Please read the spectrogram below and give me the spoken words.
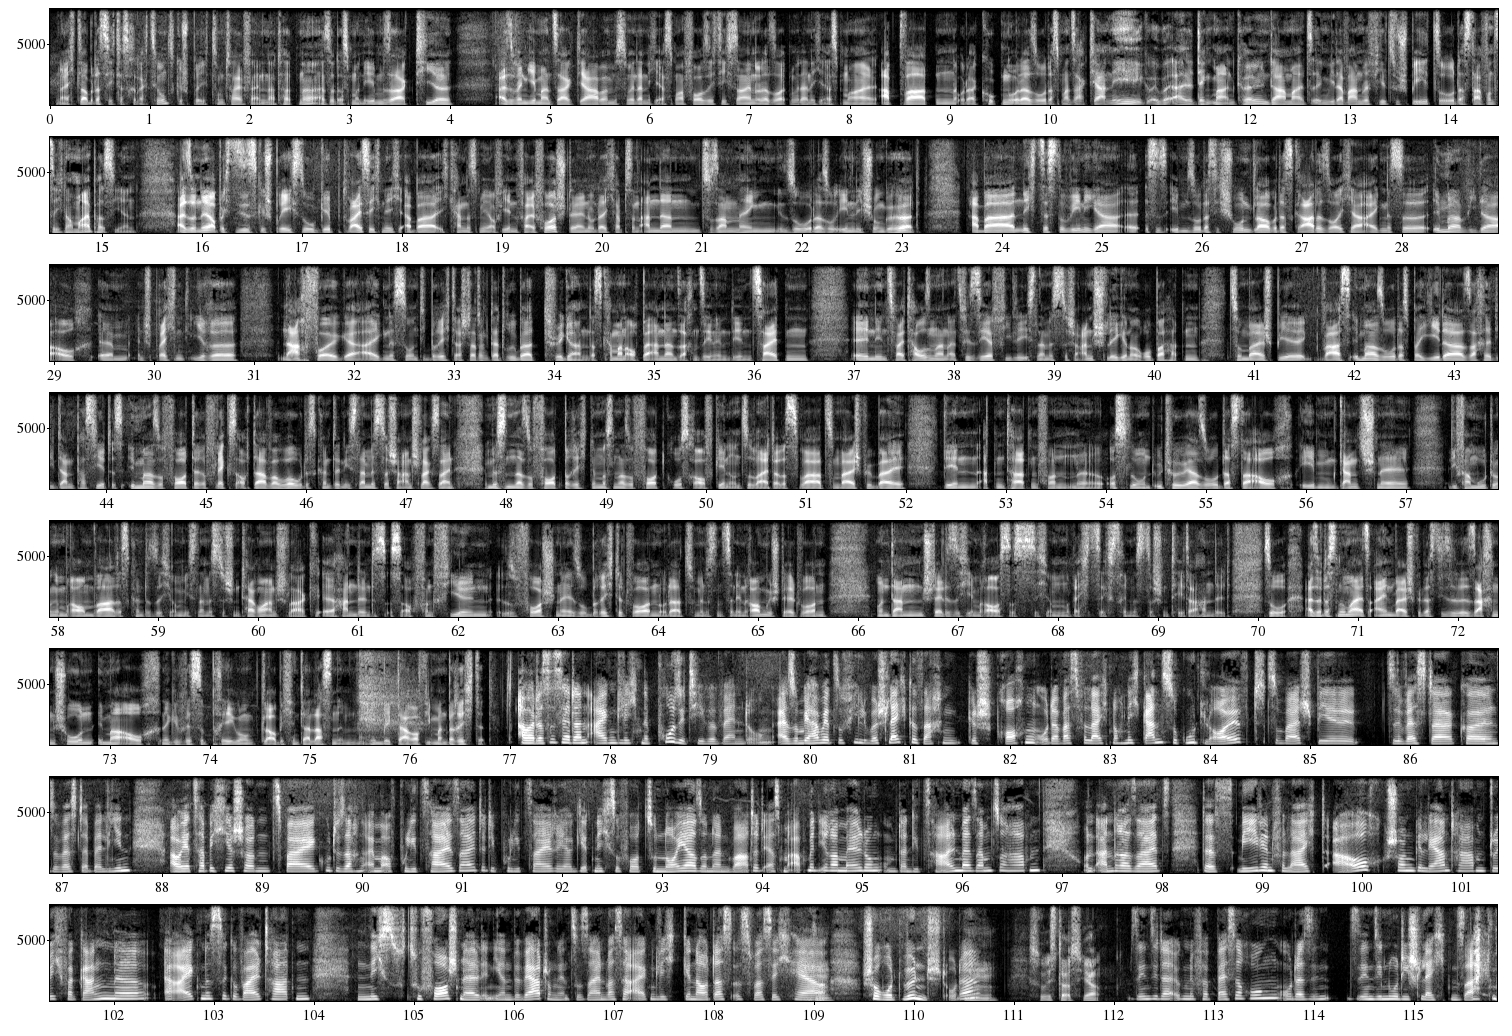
Na, ich glaube, dass sich das Redaktionsgespräch zum Teil verändert hat. Ne? Also, dass man eben sagt, hier, also wenn jemand sagt, ja, aber müssen wir da nicht erstmal vorsichtig sein oder sollten wir da nicht erstmal abwarten oder gucken oder so, dass man sagt, ja, nee, also denk mal an Köln damals irgendwie, da waren wir viel zu spät, so, das darf uns nicht nochmal passieren. Also, ne, ob es dieses Gespräch so gibt, weiß ich nicht, aber ich kann es mir auf jeden Fall vorstellen oder ich habe es in anderen Zusammenhängen so oder so ähnlich schon gehört. Aber nichtsdestoweniger äh, ist es eben so, dass ich schon glaube, dass gerade solche Ereignisse immer wieder auch ähm, entsprechend ihre Nachfolgeereignisse und die Berichterstattung darüber triggern. Das kann man auch bei anderen Sachen sehen. In den Zeiten, äh, in den 2000ern, als wir sehr viele islamistische Anschläge in Europa hatten, zum Beispiel, war es immer so, dass bei jeder Sache, die dann passiert ist, immer sofort der Reflex auch da war, wow, das könnte ein islamistischer Anschlag sein. Wir müssen da sofort berichten, wir müssen da sofort groß raufgehen und so weiter. Das war zum Beispiel bei den Attentaten von äh, Oslo und Utøya so, dass da auch eben ganz schnell die Vermutung im Raum war, das könnte sich um islamistischen Terroranschlag äh, handeln. Das ist auch von vielen vorschnell so berichtet worden oder zumindest in den Raum gestellt worden. Und dann stellte sich eben raus, dass es sich um einen rechtsextremistischen Täter handelt. So, also das nur mal als ein Beispiel, dass diese Sachen schon immer auch eine gewisse Prägung, glaube ich, hinterlassen im Hinblick darauf, wie man berichtet. Aber das ist ja dann eigentlich eine positive Wendung. Also wir haben jetzt so viel über schlechte Sachen gesprochen oder was vielleicht noch nicht ganz so gut läuft. Zum Beispiel Silvester Köln, Silvester Berlin. Aber jetzt habe ich hier schon zwei gute Sachen. Einmal auf Polizeiseite. Die Polizei reagiert nicht sofort zu Neujahr, sondern wartet erstmal ab mit ihrer Meldung, um dann die Zahlen beisammen zu haben. Und andererseits, dass Medien vielleicht auch schon gelernt haben, durch vergangene Ereignisse, Gewalttaten, nicht zu vorschnell in ihren Bewertungen zu sein, was ja eigentlich genau das ist, was sich Herr mhm. Schorot wünscht, oder? Mhm. So ist das, ja. Sehen Sie da irgendeine Verbesserung oder sehen, sehen Sie nur die schlechten Seiten?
